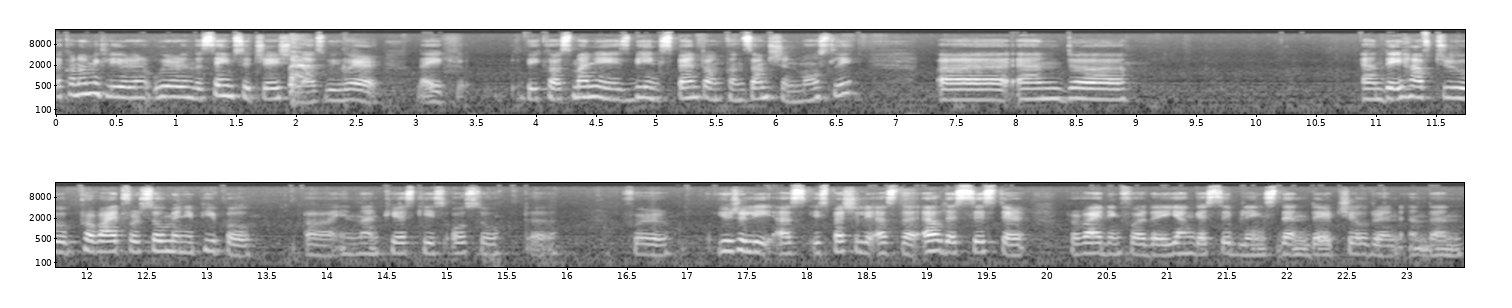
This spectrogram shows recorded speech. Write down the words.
economically we're in, we're in the same situation as we were, like because money is being spent on consumption mostly, uh, and uh, and they have to provide for so many people. in NPS case, also the for usually as especially as the eldest sister providing for the youngest siblings then their children and then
